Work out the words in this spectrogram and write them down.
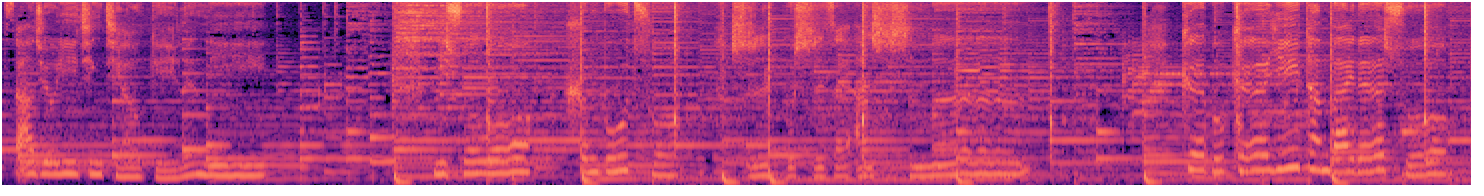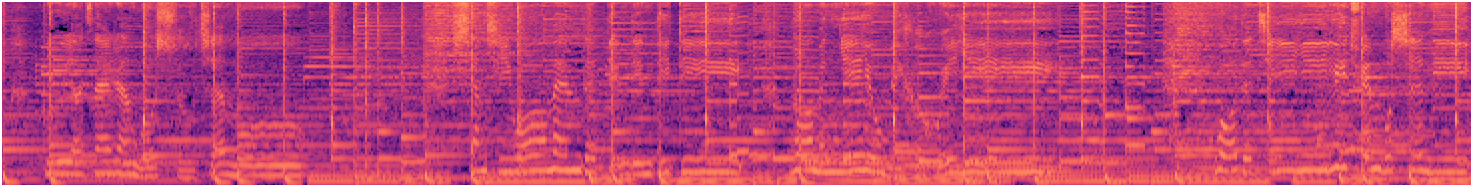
早就已经交给了你。你说我很不错，是不是在暗示什么？可不可以坦白的说，不要再让我受折磨？想起我们的点点滴我们也有美好回忆。我的记忆里全部是你，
